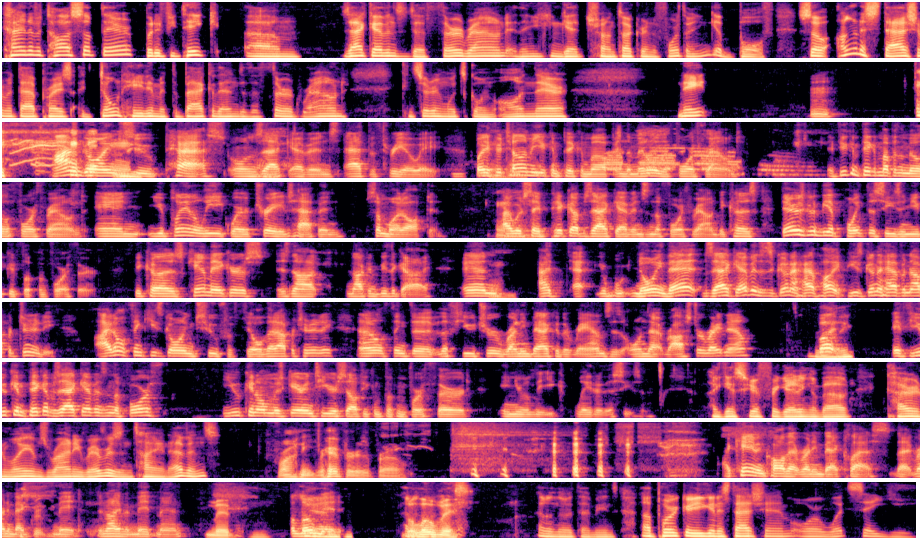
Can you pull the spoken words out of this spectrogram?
kind of a toss up there. But if you take um, Zach Evans to the third round, and then you can get Sean Tucker in the fourth round. You can get both. So I'm going to stash him at that price. I don't hate him at the back of the end of the third round, considering what's going on there. Nate, I'm going to pass on Zach Evans at the 308. But if you're telling me you can pick him up in the middle of the fourth round, if you can pick him up in the middle of the fourth round and you play in a league where trades happen somewhat often, I would say pick up Zach Evans in the fourth round because there's going to be a point this season you could flip him for a third because Cam Akers is not not going to be the guy. And Mhm. I, I, knowing that Zach Evans is going to have hype, he's going to have an opportunity. I don't think he's going to fulfill that opportunity, and I don't think the the future running back of the Rams is on that roster right now. But really? if you can pick up Zach Evans in the fourth, you can almost guarantee yourself you can flip him for a third in your league later this season. I guess you're forgetting about Kyren Williams, Ronnie Rivers, and Tyan Evans. Ronnie Rivers, bro. I can't even call that running back class, that running back group mid. They're not even mid, man. Mid, mm-hmm. Below Yeah. mid. I don't below know. mid. I don't know what that means. Uh, Pork, are you going to stash him, or what say ye?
